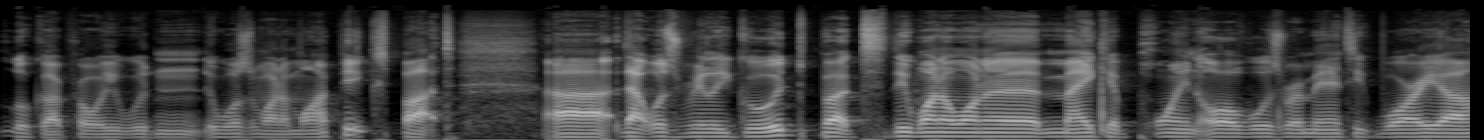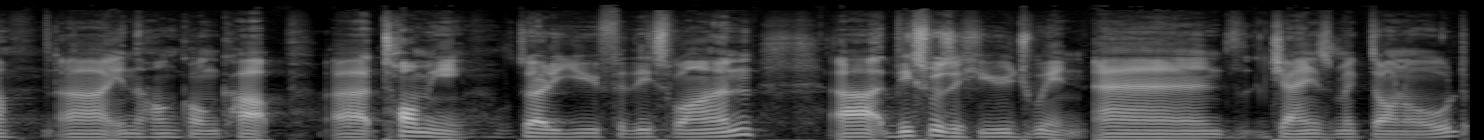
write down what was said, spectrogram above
look, I probably wouldn't. It wasn't one of my picks, but uh, that was really good. But the one I want to make a point of was Romantic Warrior uh, in the Hong Kong Cup. Uh, Tommy, I'll go to you for this one. Uh, this was a huge win, and James McDonald.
